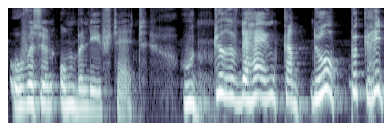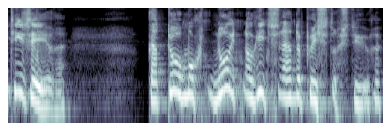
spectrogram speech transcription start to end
over zijn onbeleefdheid. Hoe durfde hij een cadeau bekritiseren? Cato mocht nooit nog iets naar de priester sturen.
